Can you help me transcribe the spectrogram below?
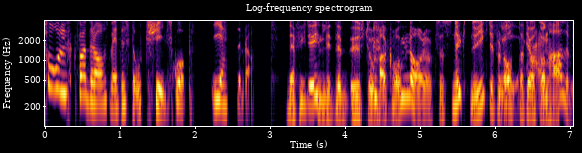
12 kvadratmeter stort kylskåp. Jättebra. Där fick du in lite hur stor balkong du har också. Snyggt, nu gick du från Nej, 8 till 8,5.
